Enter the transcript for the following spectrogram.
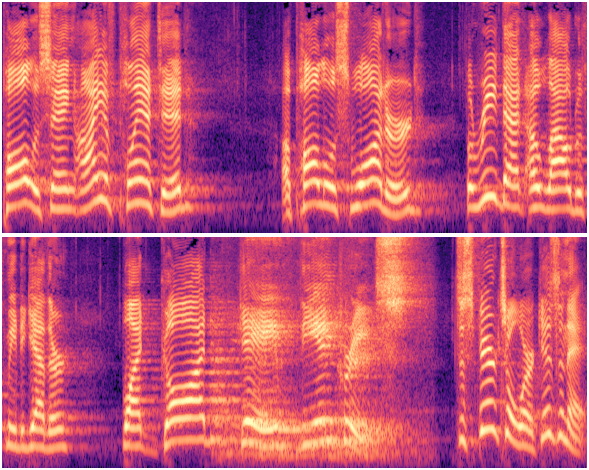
Paul is saying, I have planted, Apollos watered, but read that out loud with me together. But God gave the increase. It's a spiritual work, isn't it?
